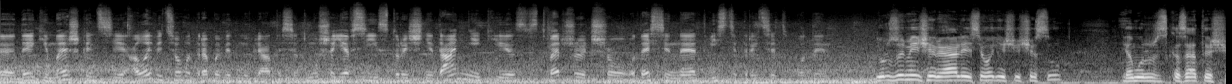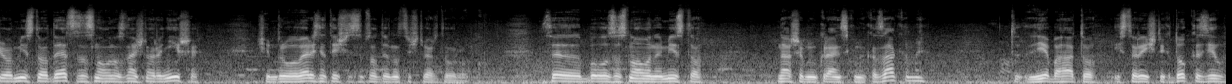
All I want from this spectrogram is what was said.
е, деякі мешканці, але від цього треба відмовлятися, тому що є всі історичні дані, які стверджують, що Одесі не 231. Ну, розуміючи реалії сьогоднішнього часу, я можу сказати, що місто Одеса засновано значно раніше, ніж 2 вересня 1794 року. Це було засноване місто нашими українськими козаками. Є багато історичних доказів,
